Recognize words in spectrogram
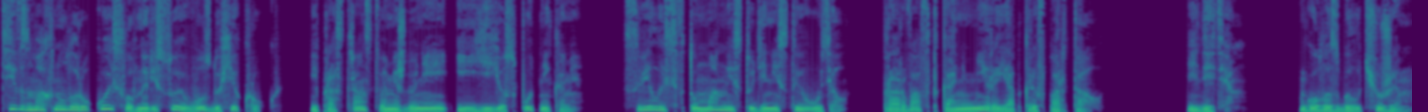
Ти взмахнула рукой, словно рисуя в воздухе круг, и пространство между ней и ее спутниками свилось в туманный студенистый узел, прорвав ткань мира и открыв портал. «Идите». Голос был чужим,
